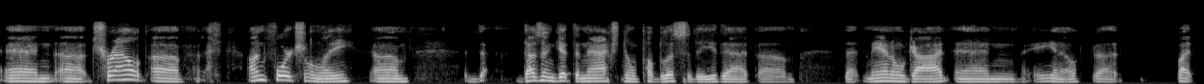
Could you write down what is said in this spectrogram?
And uh, Trout, uh, unfortunately, um, d- doesn't get the national publicity that um, that Mantle got, and you know, uh, but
